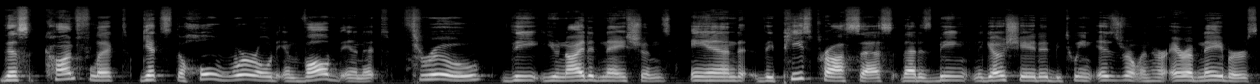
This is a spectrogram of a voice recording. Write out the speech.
This conflict gets the whole world involved in it through the United Nations and the peace process that is being negotiated between Israel and her Arab neighbors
